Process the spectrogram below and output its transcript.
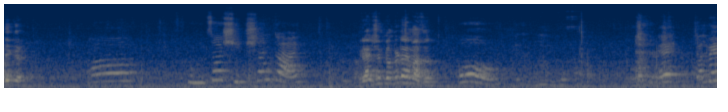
भाडेकर तुमचं शिक्षण काय? ग्रॅज्युएशन कंप्लीट आहे माझं. ओ ए चल बे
